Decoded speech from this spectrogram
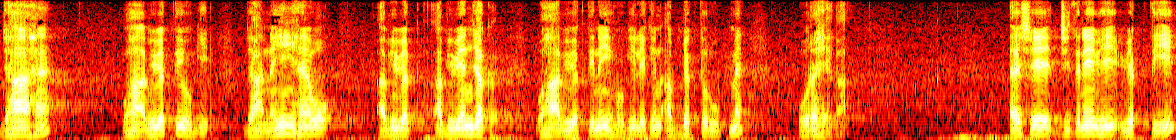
जहाँ है वहाँ अभिव्यक्ति होगी। जहाँ नहीं है वो अभिव्यक्त अभिव्यंजक, वहाँ अभिव्यक्ति नहीं होगी, लेकिन अव्यक्त रूप में वो रहेगा। ऐसे जितने भी व्यक्ति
